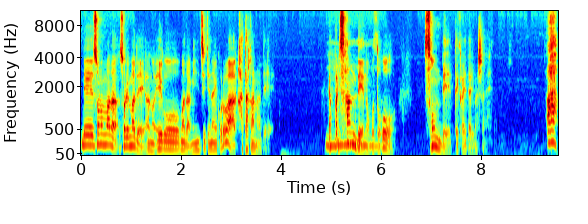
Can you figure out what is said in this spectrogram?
でそのまだそれまであの英語まだ身についてない頃はカタカナでやっぱりサンデーのことを。をソンデーって書いてありましたね。あ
